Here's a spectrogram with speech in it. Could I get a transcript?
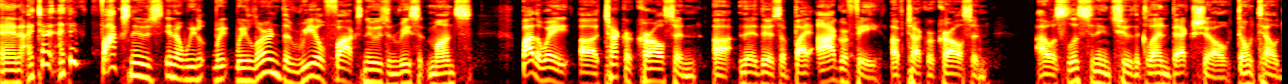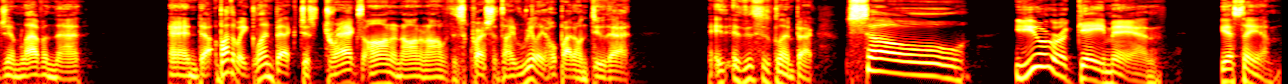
And I I think Fox News, you know, we, we we learned the real Fox News in recent months. By the way, uh, Tucker Carlson, uh, there, there's a biography of Tucker Carlson. I was listening to the Glenn Beck show. Don't tell Jim Levin that. And uh, by the way, Glenn Beck just drags on and on and on with his questions. I really hope I don't do that. It- it- this is Glenn Beck. So you're a gay man. Yes, I am.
